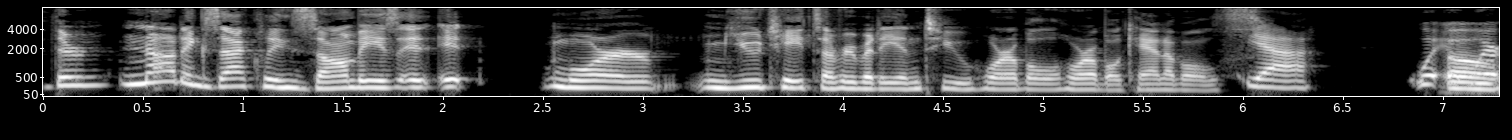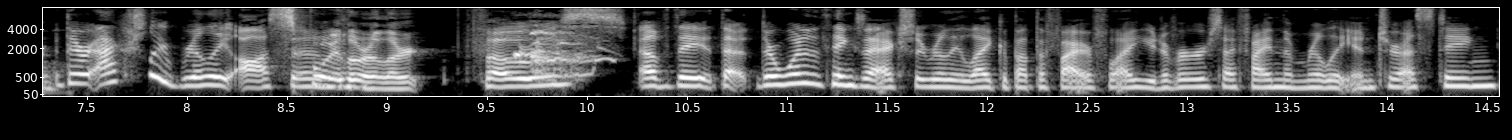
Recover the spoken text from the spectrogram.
They're not exactly zombies. It, it more mutates everybody into horrible, horrible cannibals. Yeah. oh. they're actually really awesome. Spoiler alert. Foes of the, they're one of the things I actually really like about the Firefly universe. I find them really interesting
